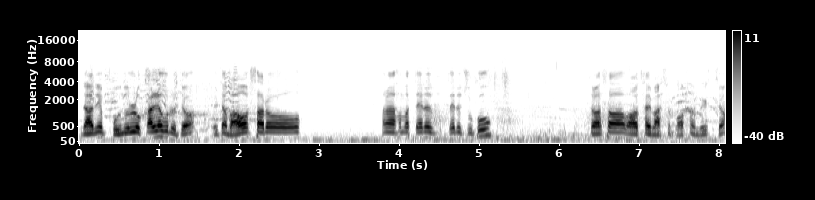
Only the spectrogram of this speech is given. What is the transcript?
나중에 보늘로 깔려 그러죠. 일단 마법사로 하나 한번 때려 때려주고 들어와서 마법사에 맞서 마법사 되겠죠.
